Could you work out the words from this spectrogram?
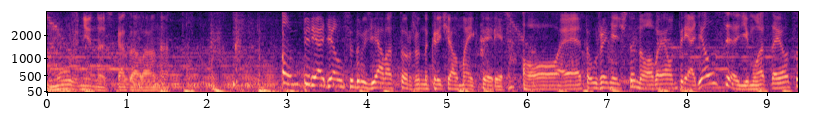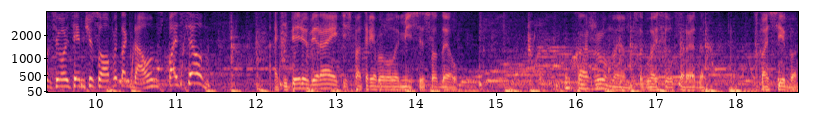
«Мужнина», — сказала она переоделся, друзья!» — восторженно кричал Майк Терри. «О, это уже нечто новое! Он переоделся! Ему остается всего семь часов, и тогда он спасен!» «А теперь убирайтесь!» — потребовала миссис О'Делл. «Ухожу, мэм», — согласился Реддер. «Спасибо».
